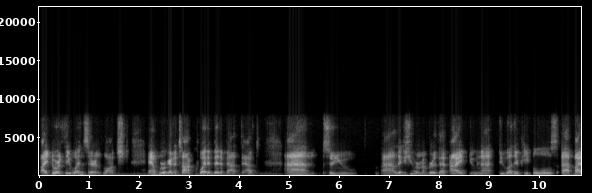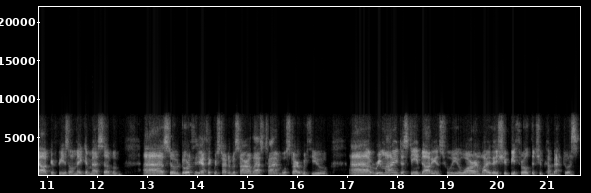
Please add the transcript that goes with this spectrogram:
by Dorothy Winsor launched, and we're going to talk quite a bit about that. Um, so, you, uh, ladies, you remember that I do not do other people's uh, biographies, I'll make a mess of them. Uh, so, Dorothy, I think we started with Sara last time. We'll start with you. Uh, remind esteemed audience who you are and why they should be thrilled that you've come back to us.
